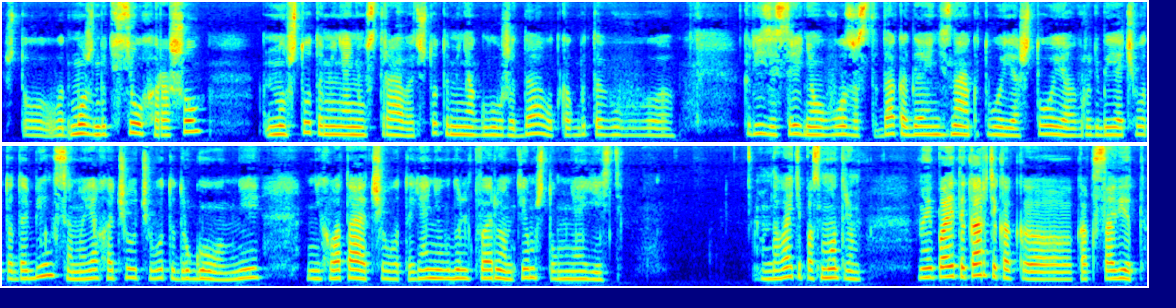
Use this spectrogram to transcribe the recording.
Что вот может быть все хорошо, но что-то меня не устраивает, что-то меня гложет, да, вот как будто в, кризис среднего возраста, да, когда я не знаю, кто я, что я, вроде бы я чего-то добился, но я хочу чего-то другого, мне не хватает чего-то, я не удовлетворен тем, что у меня есть. Давайте посмотрим. Ну и по этой карте, как, э, как совет,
